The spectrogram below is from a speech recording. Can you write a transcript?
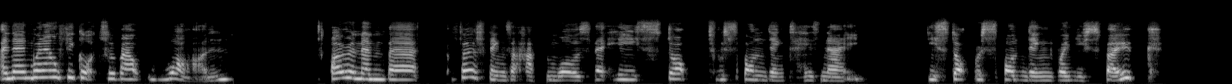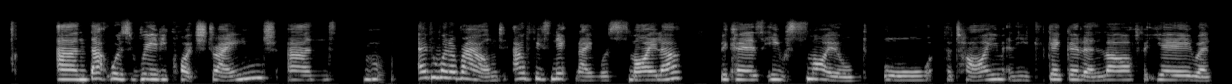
And then when Alfie got to about one, I remember first things that happened was that he stopped responding to his name. He stopped responding when you spoke. And that was really quite strange. And everyone around, Alfie's nickname was Smiler because he smiled all the time and he'd giggle and laugh at you and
